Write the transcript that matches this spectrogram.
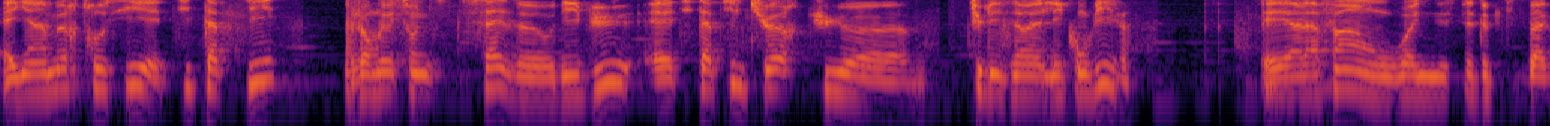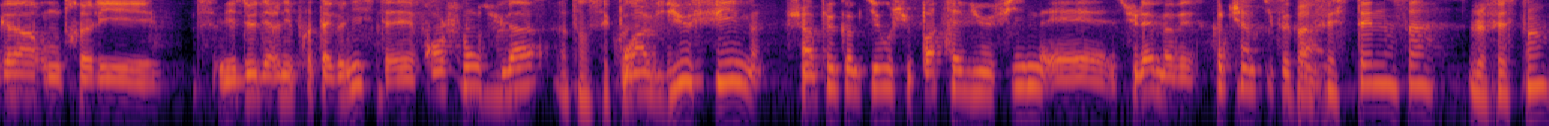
et il y a un meurtre aussi, et petit à petit, genre ils sont une 16 au début, et petit à petit le tueur tue, euh, tue les, euh, les convives. Et à la fin, on voit une espèce de petite bagarre entre les, les deux derniers protagonistes. Et franchement, celui-là, Attends, c'est quoi pour un vieux film, je suis un peu comme Théo, je suis pas très vieux film, et celui-là, il m'avait scotché un petit peu. C'est pas. Festen, ça? Le festin?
